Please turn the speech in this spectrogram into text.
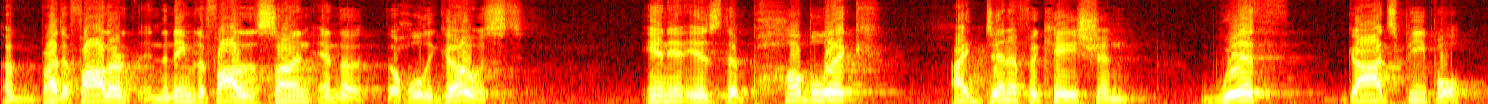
uh, by the Father, in the name of the Father, the Son, and the, the Holy Ghost. And it is the public identification with God's people,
